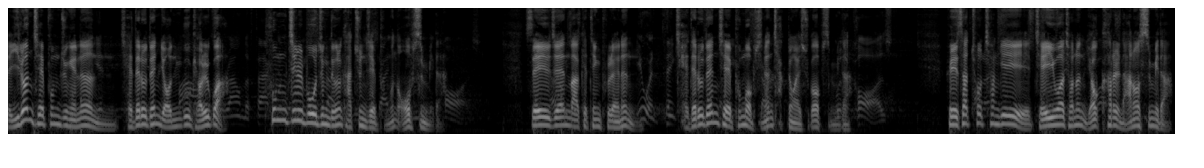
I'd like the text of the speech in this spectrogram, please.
이런 제품 중에는 제대로 된 연구 결과, 품질 보증 등을 갖춘 제품은 없습니다. 세일즈 앤 마케팅 플랜은 제대로 된 제품 없이는 작동할 수가 없습니다. 회사 초창기 제이와 저는 역할을 나눴습니다.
